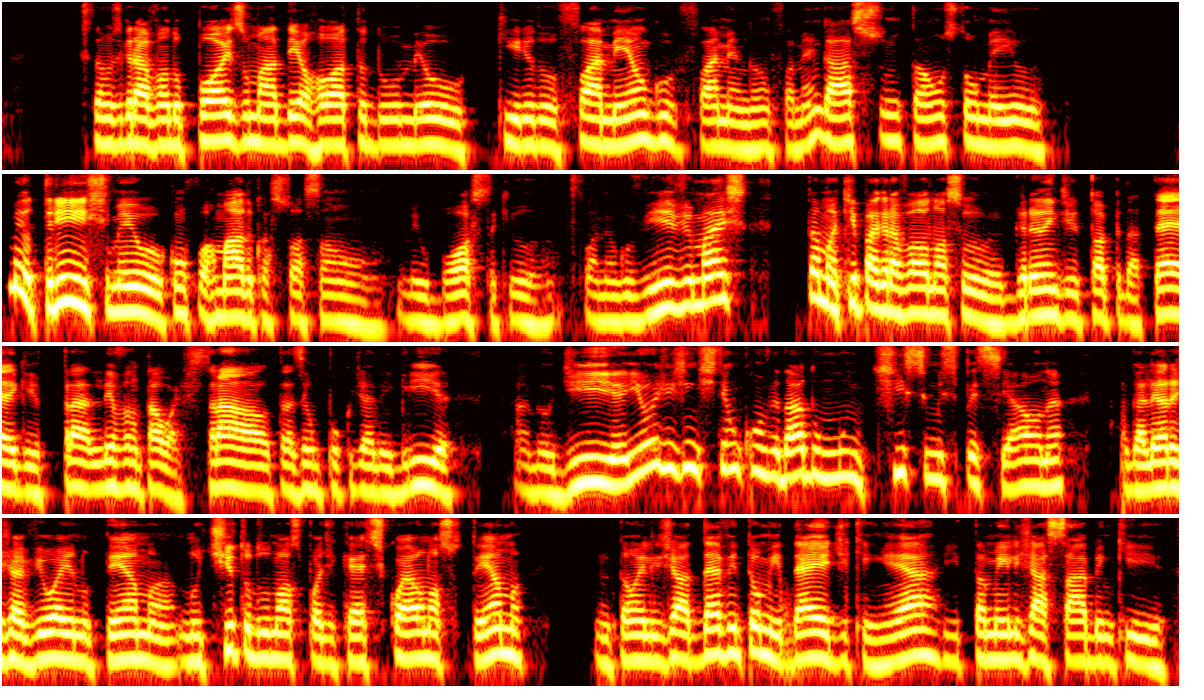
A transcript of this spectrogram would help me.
estamos gravando pós uma derrota do meu querido Flamengo, Flamengão, Flamengaço, então estou meio meio triste, meio conformado com a situação meio bosta que o Flamengo vive, mas Estamos aqui para gravar o nosso grande top da tag, para levantar o astral, trazer um pouco de alegria ao meu dia. E hoje a gente tem um convidado muitíssimo especial, né? A galera já viu aí no tema, no título do nosso podcast, qual é o nosso tema. Então eles já devem ter uma ideia de quem é e também eles já sabem que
